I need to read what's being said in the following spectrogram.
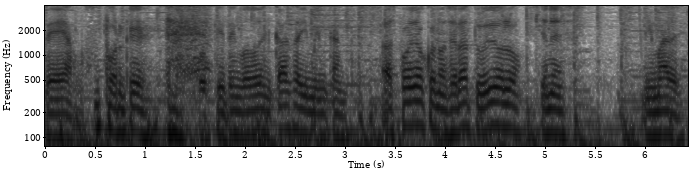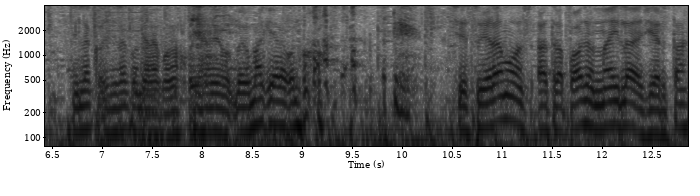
perros. ¿Por qué? Porque tengo dos en casa y me encanta. ¿Has podido conocer a tu ídolo? ¿Quién es? Mi madre. Sí la, sí la Ya la conozco, ya veo, menos mal que ya la conozco. Si estuviéramos atrapados en una isla desierta,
